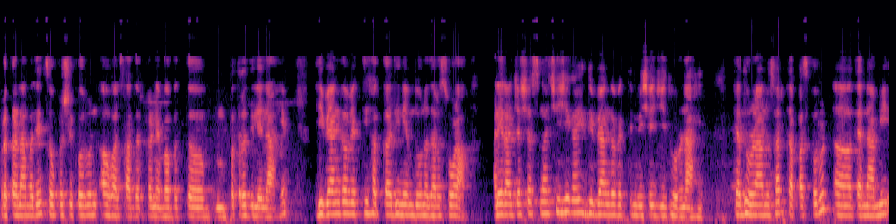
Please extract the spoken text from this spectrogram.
प्रकरणामध्ये चौकशी करून अहवाल सादर करण्याबाबत पत्र दिलेलं आहे. दिव्यांग व्यक्ती हक्क अधिनियम दोन हजार सोळा आणि राज्य शासनाची जी काही दिव्यांग व्यक्तींविषयी जी धोरणं आहेत त्या धोरणानुसार तपास करून त्यांना आम्ही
